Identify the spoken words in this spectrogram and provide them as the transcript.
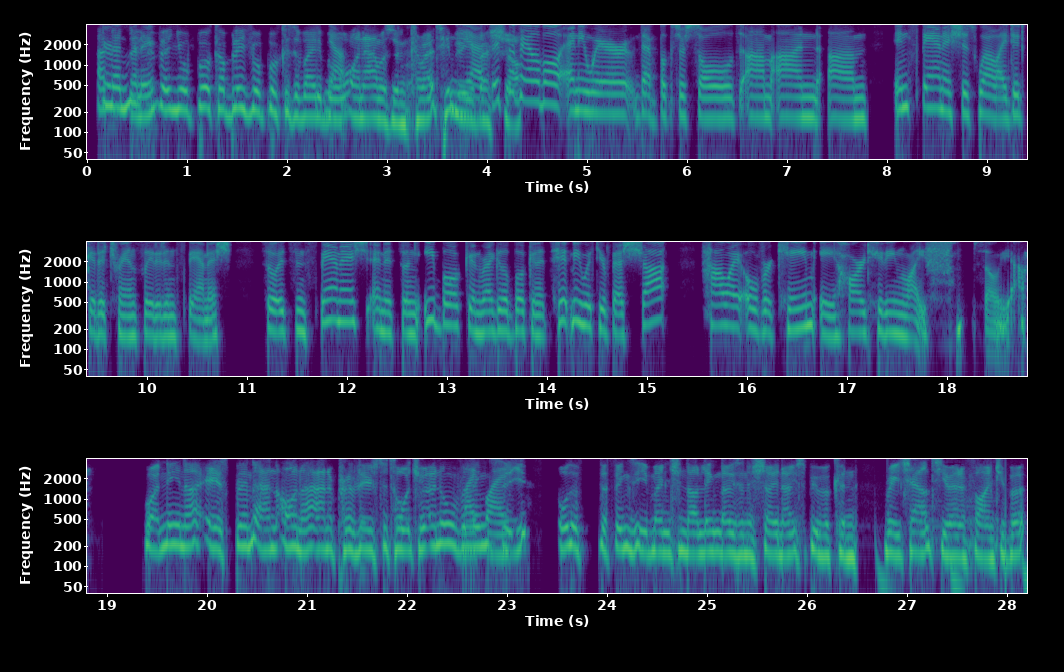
And then, then your book, I believe your book is available yeah. on Amazon, correct? yes, it's shot. available anywhere that books are sold. Um, on um, in Spanish as well. I did get it translated in Spanish. So it's in Spanish and it's an ebook and regular book, and it's Hit Me With Your Best Shot How I Overcame a Hard Hitting Life. So, yeah. Well, Neena, it's been an honor and a privilege to talk to you. And all the Likewise. links that you, all the, the things that you mentioned, I'll link those in the show notes so people can reach out to you and find you. But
